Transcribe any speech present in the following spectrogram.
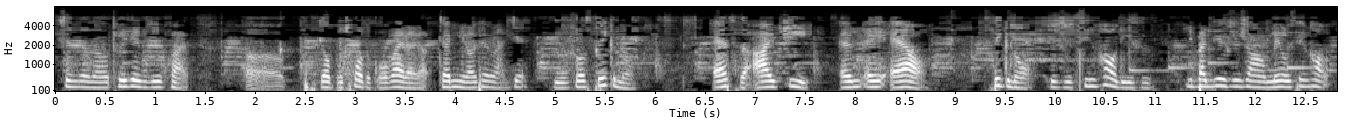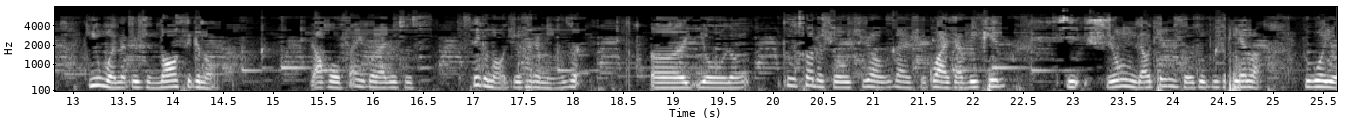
现在呢，推荐几款。呃，比较不错的国外的加密聊天软件，比如说 Signal，S I G N A L，Signal 就是信号的意思。一般电视上没有信号，英文的就是 No Signal，然后翻译过来就是 Signal，就是它的名字。呃，有人注册的时候需要暂时挂一下 VPN，使使用聊天的时候就不是偏了。如果有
